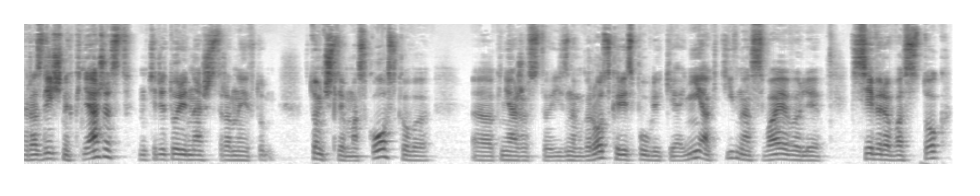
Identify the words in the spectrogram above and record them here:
различных княжеств на территории нашей страны, в том, в том числе Московского э, княжества, из Новгородской республики, они активно осваивали северо-восток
